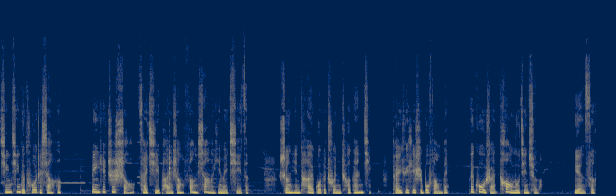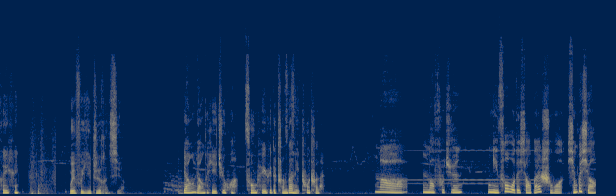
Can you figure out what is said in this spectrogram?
轻轻的托着下颚，另一只手在棋盘上放下了一枚棋子。声音太过的纯澈干净，裴玉一时不防备，被顾阮套路进去了，脸色黑黑。为夫一直很行。凉凉的一句话从裴玉的唇瓣里吐出来。那那夫君，你做我的小白鼠行不行？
